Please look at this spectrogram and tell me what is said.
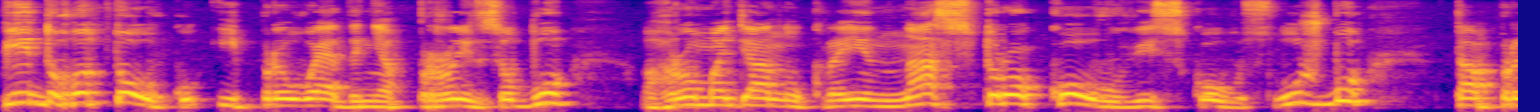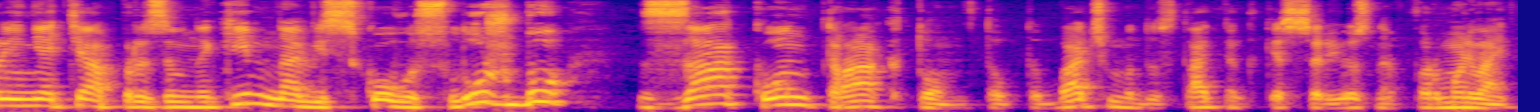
підготовку і проведення призову громадян України на строкову військову службу та прийняття призовників на військову службу за контрактом. Тобто, бачимо достатньо таке серйозне формулювання.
